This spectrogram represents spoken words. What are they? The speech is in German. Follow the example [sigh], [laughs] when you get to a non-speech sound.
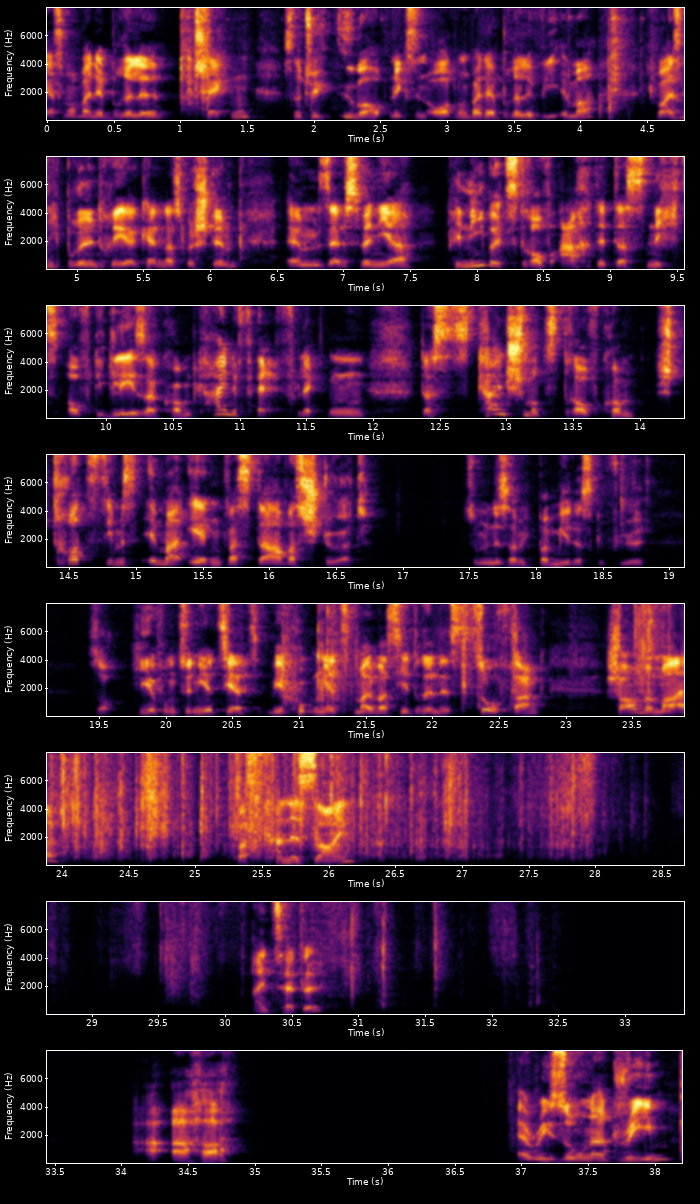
erstmal meine Brille checken. Ist natürlich überhaupt nichts in Ordnung bei der Brille, wie immer. Ich weiß nicht, Brillenträger kennen das bestimmt. Ähm, selbst wenn ihr penibelst darauf achtet, dass nichts auf die Gläser kommt, keine Fettflecken, dass kein Schmutz drauf kommt, trotzdem ist immer irgendwas da, was stört. Zumindest habe ich bei mir das Gefühl. So, hier funktioniert es jetzt. Wir gucken jetzt mal, was hier drin ist. So, Frank, schauen wir mal. Was kann es sein? ein Zettel. Aha. Arizona Dream.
